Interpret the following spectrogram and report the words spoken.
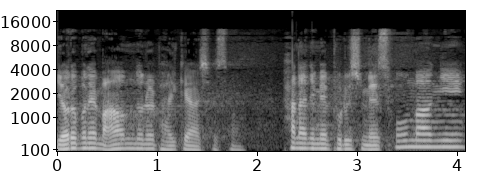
여러분의 마음 눈을 밝게 하셔서 하나님의 부르심의 소망이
